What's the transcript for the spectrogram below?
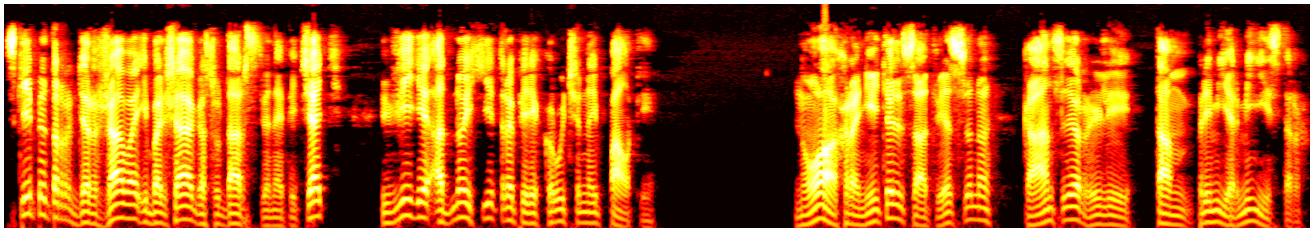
скипетр, держава и большая государственная печать в виде одной хитро перекрученной палки. Ну, а хранитель, соответственно, канцлер или там премьер-министр.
